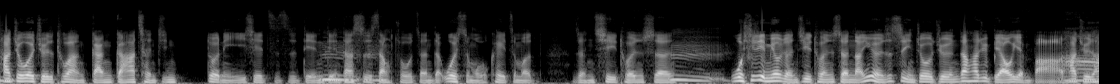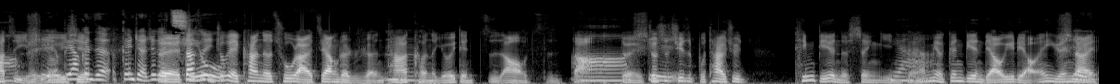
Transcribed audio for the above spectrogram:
他就会觉得突然尴尬。他曾经对你一些指指点点，但事实上说真的，为什么我可以这么忍气吞声？嗯，我其实也没有忍气吞声呐，因为有些事情就会觉得让他去表演吧，他觉得他自己有一些跟着跟着这个。对，但是你就可以看得出来，这样的人他可能有一点自傲自大。对，就是其实不太去。听别人的声音，对，他没有跟别人聊一聊。哎，原来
